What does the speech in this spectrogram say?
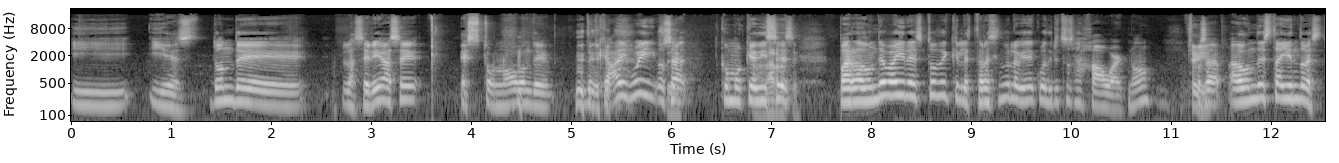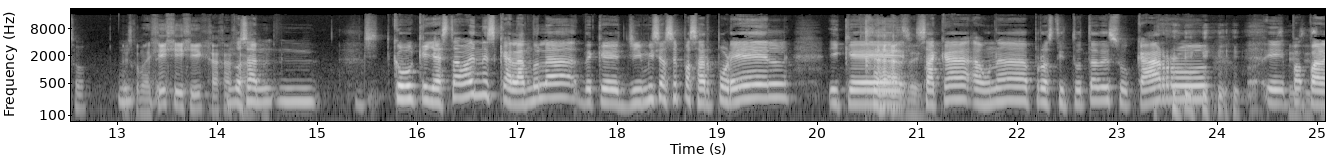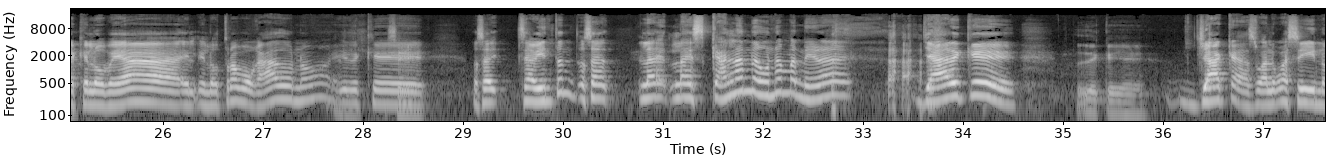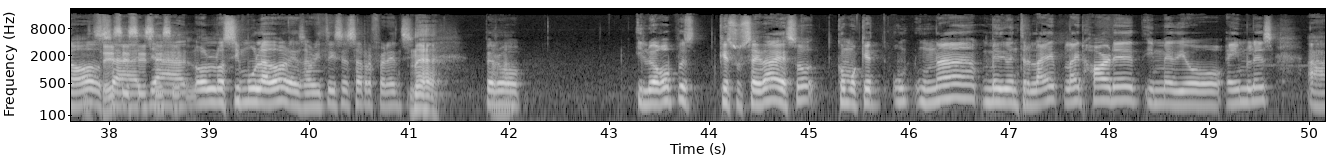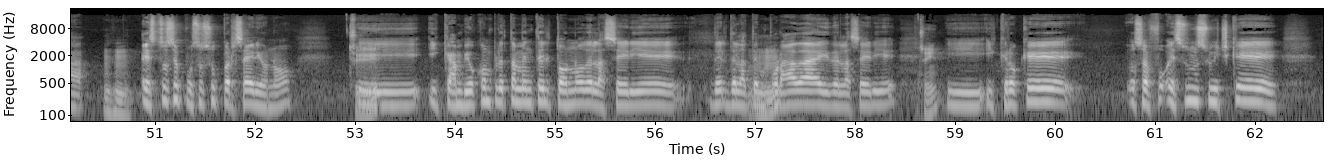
y, y, es donde la serie hace esto, ¿no? Donde, de que, ay, güey, o sea, como que dices, ¿para dónde va a ir esto de que le están haciendo la vida de cuadritos a Howard, ¿no? O sea, ¿a dónde está yendo esto? Es como jiji, jajaja. O sea, como que ya estaban escalándola de que Jimmy se hace pasar por él y que saca a una prostituta de su carro y para que lo vea el, otro abogado, ¿no? Y de que, o sea, se avientan, o sea, la, la escalan a una manera ya de que... De que... Jackas o algo así, ¿no? O sea, ya, los simuladores, ahorita hice esa referencia. Pero... Y luego, pues, que suceda eso, como que una medio entre light, lighthearted y medio aimless a esto se puso súper serio, ¿no? Sí. Y, cambió completamente el tono de la serie, de, la temporada y de la serie. Sí. Y, creo que, o sea, es un switch que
